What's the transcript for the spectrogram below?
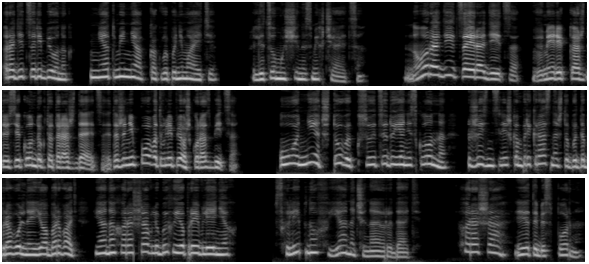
родится ребенок. Не от меня, как вы понимаете». Лицо мужчины смягчается. «Ну, родиться и родиться. В мире каждую секунду кто-то рождается. Это же не повод в лепешку разбиться». «О, нет, что вы, к суициду я не склонна. Жизнь слишком прекрасна, чтобы добровольно ее оборвать, и она хороша в любых ее проявлениях». Всхлипнув, я начинаю рыдать. Хороша, и это бесспорно.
